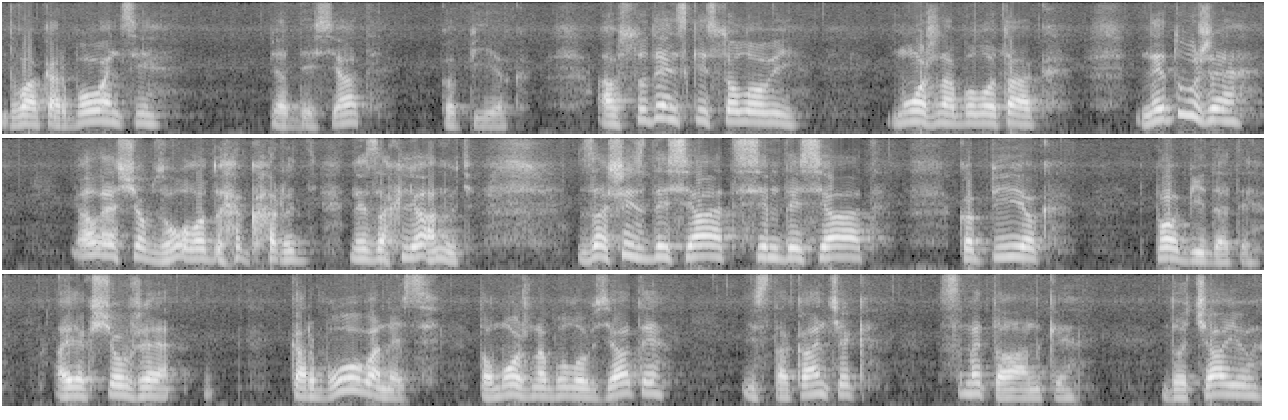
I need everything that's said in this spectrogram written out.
два карбованці 50 копійок. А в студентській столовій можна було так не дуже, але щоб з голоду, як кажуть, не захлянуть. За 60-70 копійок пообідати. А якщо вже карбованець, то можна було взяти і стаканчик сметанки до чаю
